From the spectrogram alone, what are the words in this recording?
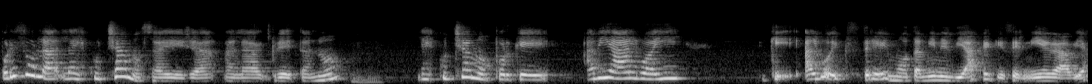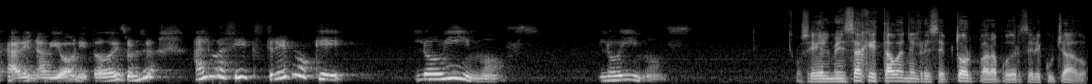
Por eso la, escuchamos a ella, a la Greta, ¿no? La escuchamos porque había algo ahí, que, algo extremo, también el viaje que se niega a viajar en avión y todo eso, algo así extremo que, lo oímos, lo oímos. O sea, el mensaje estaba en el receptor para poder ser escuchado,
